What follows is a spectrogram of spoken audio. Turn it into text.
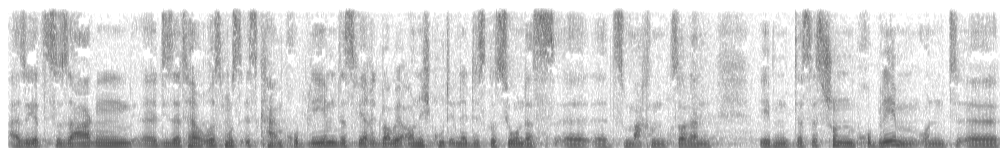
also jetzt zu sagen, äh, dieser Terrorismus ist kein Problem, das wäre, glaube ich, auch nicht gut in der Diskussion, das äh, äh, zu machen, sondern eben, das ist schon ein Problem und äh,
